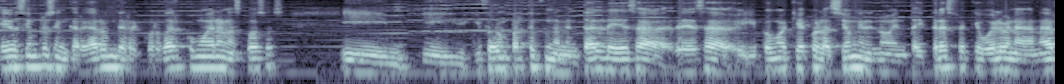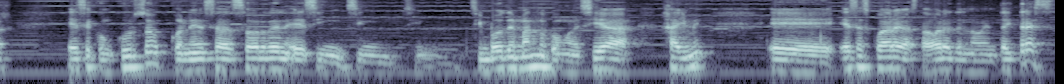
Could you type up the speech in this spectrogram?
ellos siempre se encargaron de recordar cómo eran las cosas y, fueron parte fundamental de esa, de esa, y pongo aquí a colación, en el 93 fue que vuelven a ganar ese concurso con esas órdenes, eh, sin, sin, sin, voz de mando, como decía Jaime, eh, esa escuadra de gastadores del 93.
